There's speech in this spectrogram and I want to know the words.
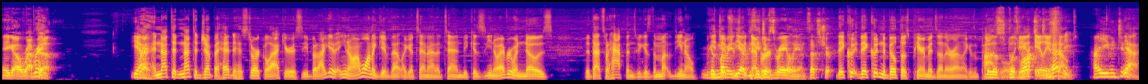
And he got wrapped Right. up. Yeah, Right. and not to not to jump ahead to historical accuracy, but I give you know I want to give that like a ten out of ten because you know everyone knows that that's what happens because the you know Because the mummy, Egyptians yeah, could because the never Egyptians were aliens. That's true. they could they couldn't have built those pyramids on their own like it's impossible. Those, those Like, rocks are too heavy. helped. How do you even do Yeah,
